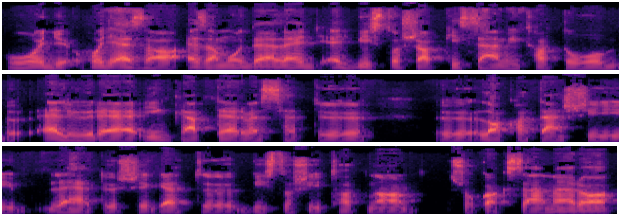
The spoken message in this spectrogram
hogy, hogy ez, a, ez a modell egy, egy biztosabb, kiszámíthatóbb, előre inkább tervezhető lakhatási lehetőséget biztosíthatna sokak számára.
